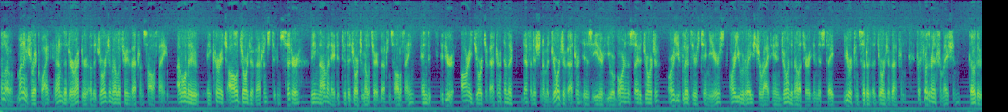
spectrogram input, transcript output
Hello, my name is Rick White, and I'm the director of the Georgia Military Veterans Hall of Fame. I want to encourage all Georgia veterans to consider being nominated to the Georgia Military Veterans Hall of Fame. And if you're are a Georgia veteran, and the definition of a Georgia veteran is either you were born in the state of Georgia, or you've lived here 10 years, or you were raised your right hand and joined the military in this state, you are considered a Georgia veteran. For further information, go to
